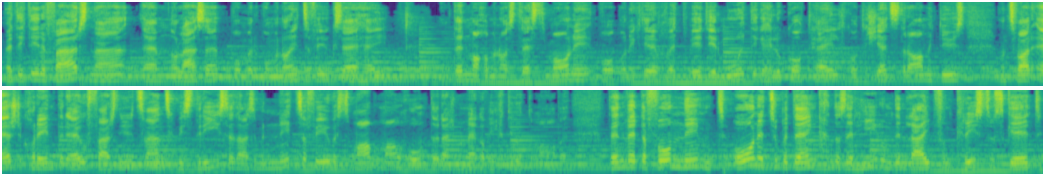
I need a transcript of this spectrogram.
werde ich dir einen Vers nehmen, ähm, noch lesen, wo wir, wo wir noch nicht so viel gesehen haben. Und dann machen wir noch ein Testimony, wo, wo ich dir einfach will, dir ermutigen hey, Gott heilt, Gott ist jetzt dran mit uns. Und zwar 1. Korinther 11, Vers 29 bis 30, da lesen wir nicht so viel, was zum Abendmahl kommt, aber das ist mir mega wichtig heute Abend. Denn wer davon nimmt, ohne zu bedenken, dass er hier um den Leib von Christus geht,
